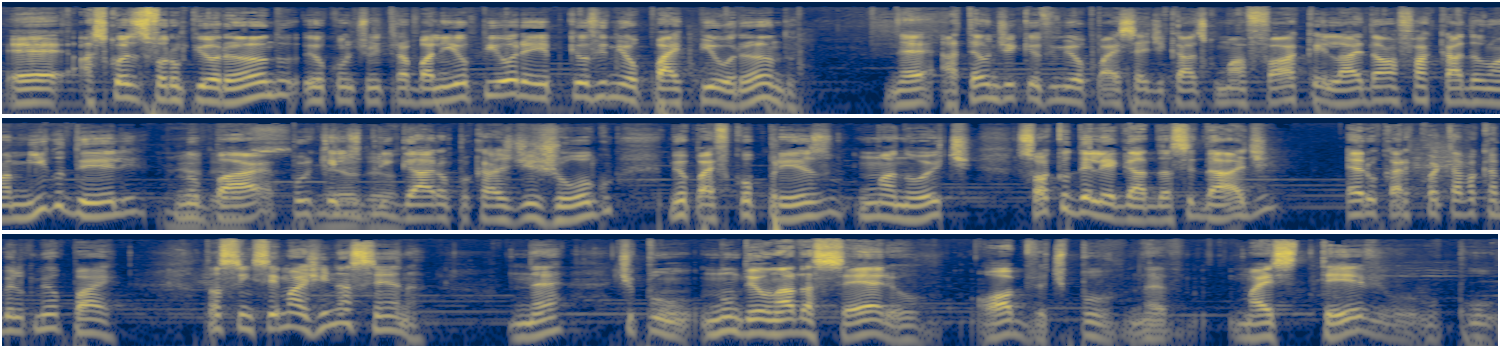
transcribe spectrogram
é, as coisas foram piorando, eu continuei trabalhando e eu piorei, porque eu vi meu pai piorando, né? Até um dia que eu vi meu pai sair de casa com uma faca e ir lá e dar uma facada num amigo dele meu no Deus, bar, porque eles Deus. brigaram por causa de jogo. Meu pai ficou preso uma noite, só que o delegado da cidade era o cara que cortava cabelo com meu pai. Então, assim, você imagina a cena, né? Tipo, não deu nada sério, óbvio, tipo, né? Mas teve o, o,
